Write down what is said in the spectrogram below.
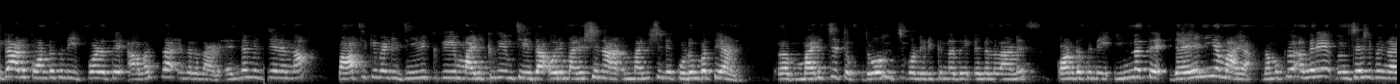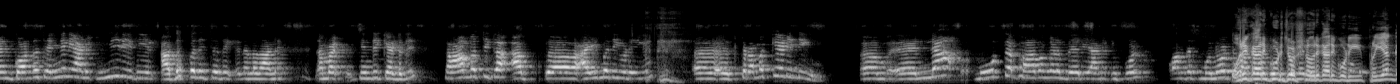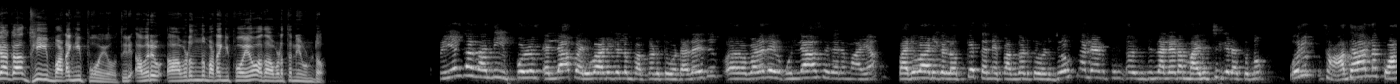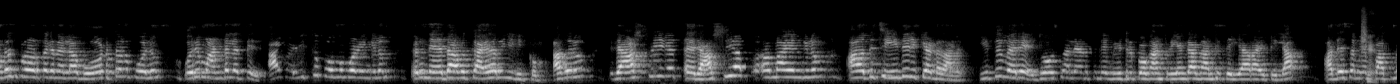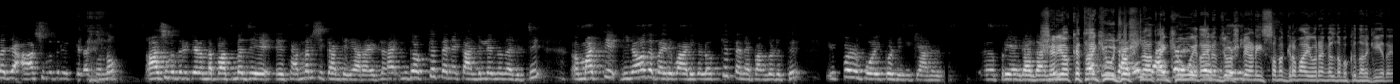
ഇതാണ് കോൺഗ്രസിന്റെ ഇപ്പോഴത്തെ അവസ്ഥ എന്നുള്ളതാണ്. എൻ എം വിജയൻ എന്ന പാർട്ടിക്ക് വേണ്ടി ജീവിക്കുകയും മരിക്കുകയും ചെയ്ത ഒരു മനുഷ്യനാണ് മനുഷ്യന്റെ കുടുംബത്തെയാണ് ഏഹ് ദ്രോഹിച്ചു കൊണ്ടിരിക്കുന്നത് എന്നുള്ളതാണ് കോൺഗ്രസിന്റെ ഇന്നത്തെ ദയനീയമായ നമുക്ക് അങ്ങനെ വിശേഷിപ്പിക്കാൻ കഴിയും കോൺഗ്രസ് എങ്ങനെയാണ് ഈ രീതിയിൽ അധപ്പതിച്ചത് എന്നുള്ളതാണ് നമ്മൾ ചിന്തിക്കേണ്ടത്. സാമ്പത്തിക അഴിമതിയുടെയും ക്രമക്കേടിന്റെയും എല്ലാ മൂർത്ത ഭാവങ്ങളും പേരെയാണ് ഇപ്പോൾ കോൺഗ്രസ് മുന്നോട്ട് ഒരു കാര്യം കൂടി ജോഷി ഒരു കാര്യം കൂടി. പ്രിയങ്ക ഗാന്ധി മടങ്ങിപ്പോയോ? അവർ അവിടെ നിന്ന് മടങ്ങിപ്പോയോ? അത് അവിടെ തന്നെ ഉണ്ടോ? പ്രിയങ്ക ഗാന്ധി ഇപ്പോഴും എല്ലാ പരിപാടികളിലും പങ്കെടുത്തുകൊണ്ട് അതായത് വളരെ ഉല്ലാസകരമായ പരിപാടികളിലൊക്കെ തന്നെ പങ്കെടുത്തുകൊണ്ട് ജോസ് നല്ലയിടത്ത് നല്ലയിടം മരിച്ചു കിടക്കുന്നു. ഒരു സാധാരണ കോൺഗ്രസ് പ്രവർത്തകനല്ല വോട്ടർ പോലും ഒരു മണ്ഡലത്തിൽ ആ വഴിക്ക് പോകുമ്പോഴെങ്കിലും ഒരു നേതാവ് കയറിയിരിക്കും. അതൊരു രാഷ്ട്രീയ രാഷ്ട്രീയമായെങ്കിലും അത് ചെയ്തിരിക്കേണ്ടതാണ്. ഇതുവരെ ജോസ് നല്ലയിടത്തിന്റെ വീട്ടിൽ പോകാൻ പ്രിയങ്ക ഗാന്ധി തയ്യാറായിട്ടില്ല. അതേസമയം. പത്മജ ആശുപത്രിയിൽ കിടക്കുന്നു. ആശുപത്രിയിൽ കിടന്ന പത്മജയെ സന്ദർശിക്കാൻ തയ്യാറായിട്ടില്ല. ഇതൊക്കെ തന്നെ കണ്ടില്ലെന്ന് നടിച്ച് മറ്റ് വിനോദ പരിപാടികളൊക്കെ തന്നെ പങ്കെടുത്ത് ഇപ്പോഴും പോയിക്കൊണ്ടിരിക്കുകയാണ് പ്രിയങ്ക ഗാന്ധി. ശരി ഓക്കെ താങ്ക് യു മറ്റൊരു ജോഷ്ല. കാര്യം, താങ്ക് യു വൈകാതെ ഏതായാലും ജോഷ്ലയാണ് ഈ സമഗ്രമായ വിവരങ്ങൾ നമുക്ക് നൽകിയത്.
